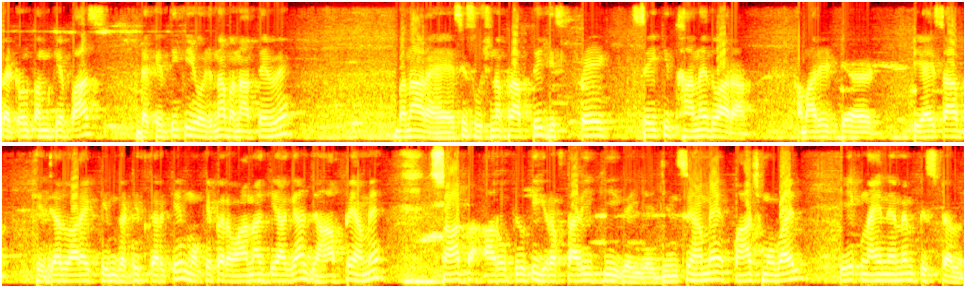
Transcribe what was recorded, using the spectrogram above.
पेट्रोल पंप के पास डकैती की योजना बनाते हुए बना रहे हैं। ऐसी सूचना प्राप्त हुई जिसपे से कि थाने द्वारा, हमारे टीआई साहब खेतिया द्वारा एक टीम गठित करके मौके पर रवाना किया गया, जहाँ पे हमें सात आरोपियों की गिरफ्तारी की गई है, जिनसे हमें पाँच मोबाइल, एक नाइन एम एम पिस्टल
